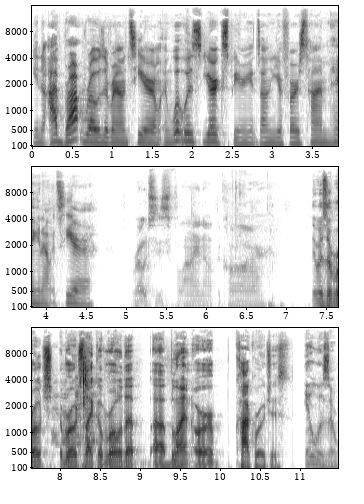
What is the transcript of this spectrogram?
you know, I brought Rose around Tierra. And what was your experience on your first time hanging out with Tierra? Roaches flying out the car. there was a roach, a roach like a rolled up uh, blunt or cockroaches. It was a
